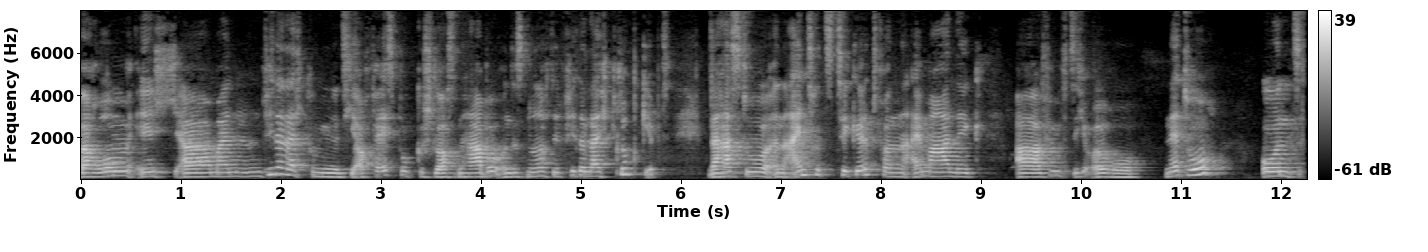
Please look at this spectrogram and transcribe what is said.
warum ich äh, meine Federleicht-Community auf Facebook geschlossen habe und es nur noch den Federleicht-Club gibt. Da hast du ein Eintrittsticket von einmalig äh, 50 Euro netto und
